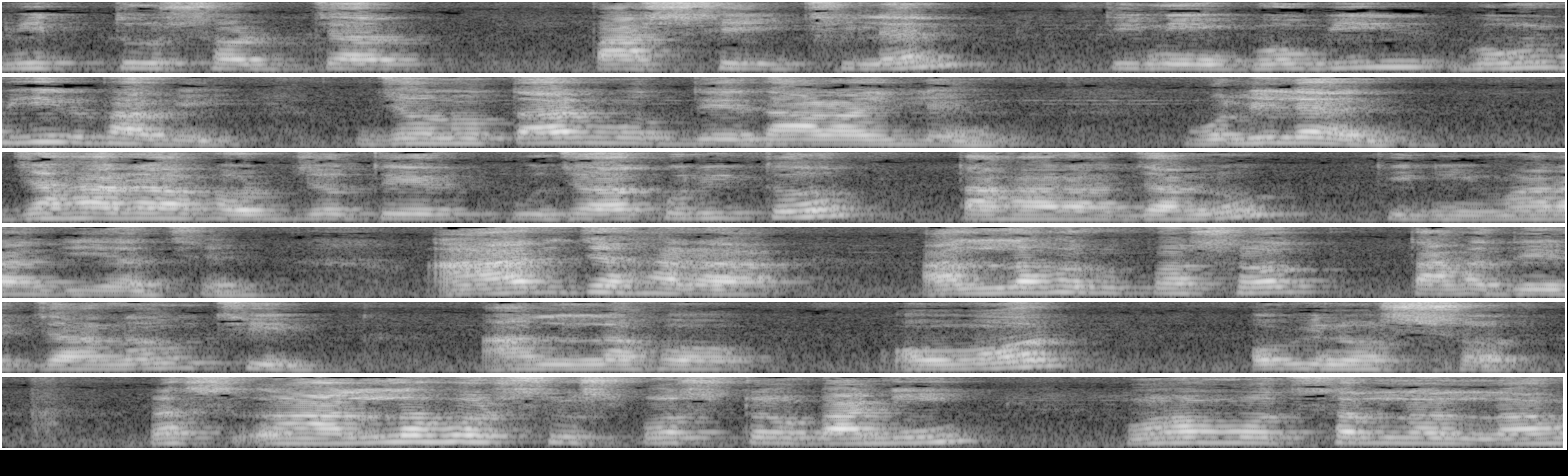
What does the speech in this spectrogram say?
মৃত্যু শয্যার পাশেই ছিলেন। তিনি গভীর, গম্ভীরভাবে জনতার মধ্যে দাঁড়াইলেন। বলিলেন, যাহারা হরজতের পূজা করিত, তাহারা জানুক তিনি মারা গিয়াছেন। আর যাহারা আল্লাহর উপাসক, তাহাদের জানা উচিত, আল্লাহ অমর অবিনশ্বর। আল্লাহর সুস্পষ্ট বাণী, মোহাম্মদ সাল্লাহ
